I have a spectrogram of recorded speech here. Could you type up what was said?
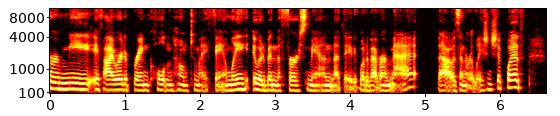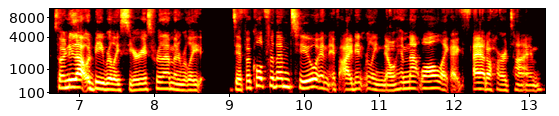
for me, if I were to bring Colton home to my family, it would have been the first man that they would have ever met that I was in a relationship with. So I knew that would be really serious for them and really difficult for them too. And if I didn't really know him that well, like I, I had a hard time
